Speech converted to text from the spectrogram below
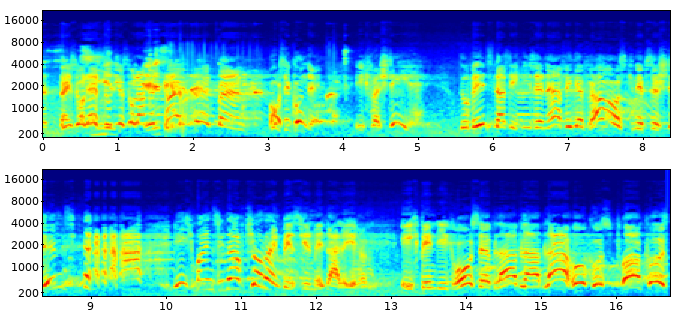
dass es Wieso lässt Ziel du dir so lange ist, Zeit, Batman? Oh, Sekunde. Ich verstehe. Du willst, dass ich diese nervige Frau ausknipse, stimmt's? ich meine, sie darf schon ein bisschen mit all ihrem. Ich bin die große bla bla bla Hokuspokus.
